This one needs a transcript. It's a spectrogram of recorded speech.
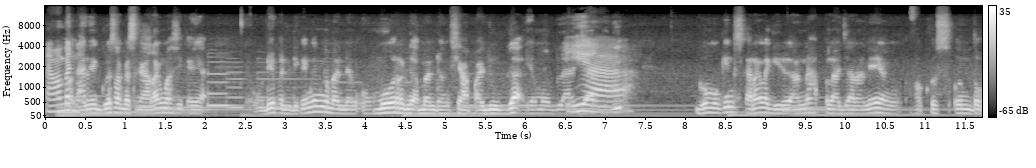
emang benar. makanya gue sampai sekarang masih kayak ya udah pendidikan kan nggak mandang umur nggak mandang siapa juga yang mau belajar. Iya, jadi gue mungkin sekarang lagi di ranah pelajarannya yang fokus untuk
